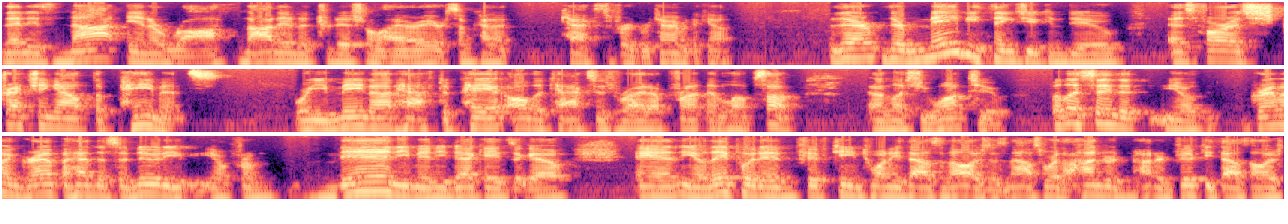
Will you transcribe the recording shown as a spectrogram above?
that is not in a Roth, not in a traditional IRA or some kind of tax deferred retirement account, there there may be things you can do as far as stretching out the payments, where you may not have to pay all the taxes right up front in lump sum, unless you want to. But let's say that you know grandma and grandpa had this annuity, you know, from many many decades ago, and you know they put in fifteen twenty thousand dollars, and now it's worth a hundred hundred fifty thousand dollars,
